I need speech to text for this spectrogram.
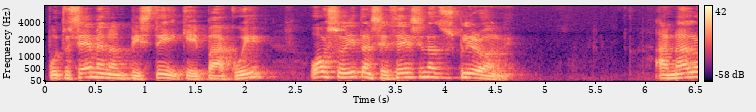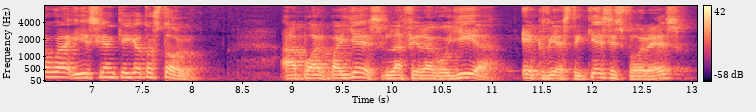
που τους έμεναν πιστοί και υπάκουοι όσο ήταν σε θέση να τους πληρώνει. Ανάλογα ίσιαν και για το στόλο. Από αρπαγές, λαφυραγωγία, εκβιαστικές εισφορές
